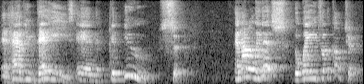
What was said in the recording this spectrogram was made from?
and have you dazed and confused. And not only this, the waves of the culture.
